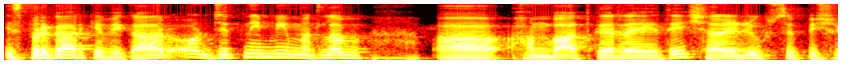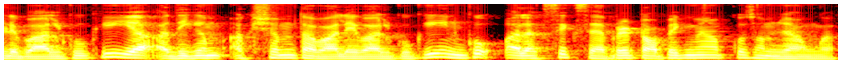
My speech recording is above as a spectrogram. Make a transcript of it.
इस प्रकार के विकार और जितनी भी मतलब आ, हम बात कर रहे थे शारीरिक रूप से पिछड़े बालकों की या अधिगम अक्षमता वाले बालकों की इनको अलग से एक सेपरेट टॉपिक में आपको समझाऊँगा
